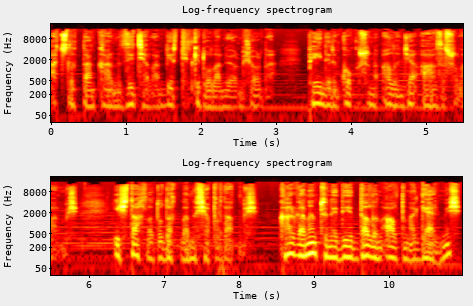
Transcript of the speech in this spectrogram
açlıktan karnı zil çalan bir tilki dolanıyormuş orada. Peynirin kokusunu alınca ağzı sulanmış. İştahla dudaklarını şapırdatmış. Karganın tünediği dalın altına gelmiş,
